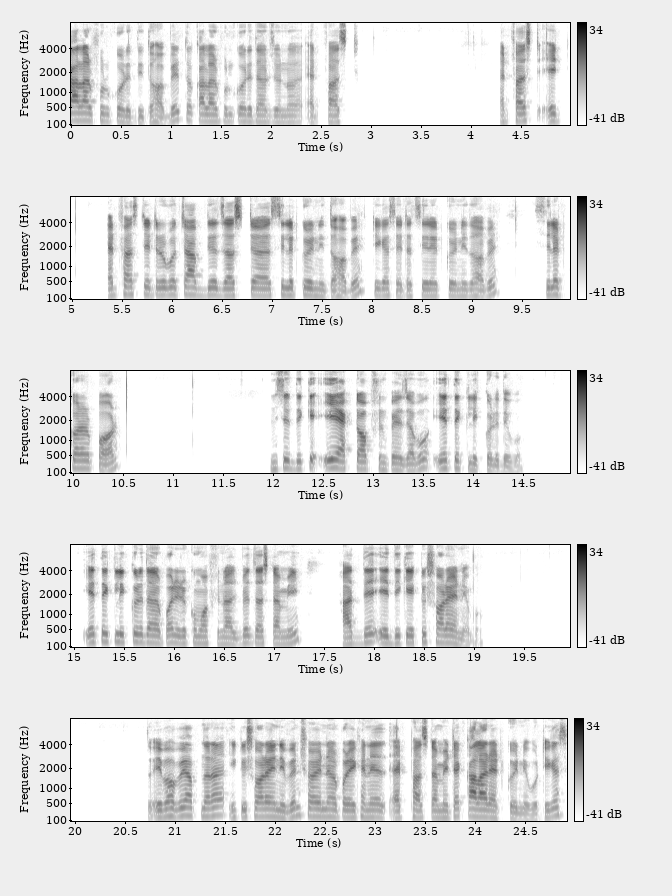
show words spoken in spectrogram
কালারফুল করে দিতে হবে। তো কালারফুল করে দেওয়ার জন্য at first at first at first এটার উপর চাপ দিয়ে জাস্ট সিলেক্ট করে নিতে হবে, ঠিক আছে? এটা সিলেক্ট করে নিতে হবে। সিলেক্ট করার পর নিচের দিকে এ একটা অপশন পেয়ে যাব। এতে ক্লিক করে দেব। এতে ক্লিক করে দেওয়ার পর এরকম অপশন আসবে। জাস্ট আমি হাত দিয়ে এদিকে একটু সরাই নেব। তো এভাবে আপনারা একটু সরাই নেবেন। সরাই নেওয়ার পর এখানে অ্যাট ফার্স্ট আমি এটা কালার অ্যাড করে নেব, ঠিক আছে?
